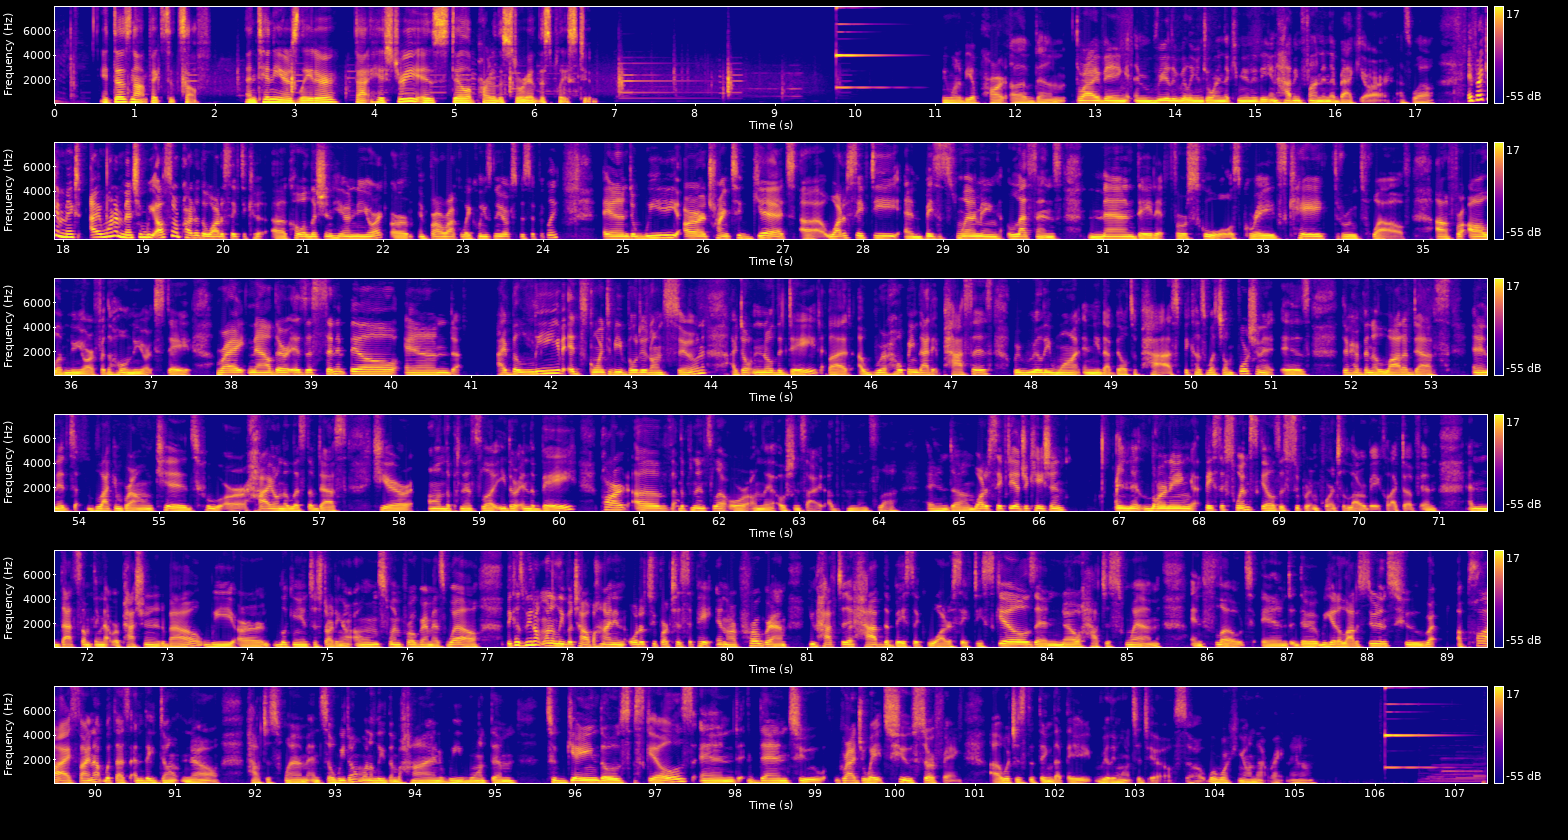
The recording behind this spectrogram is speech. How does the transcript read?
It does not fix itself, and 10 years later, that history is still a part of the story of this place, too. We want to be a part of them thriving and really, really enjoying the community and having fun in their backyard as well. If I can mix, I want to mention we also are part of the Water Safety Co- uh, Coalition here in New York, or in Far Rockaway, Queens, New York specifically. And we are trying to get uh, water safety and basic swimming lessons mandated for schools, grades K through 12, uh, for all of New York, for the whole New York state. Right now, there is a Senate bill and I believe it's going to be voted on soon. I don't know the date, but uh, we're hoping that it passes. We really want and need that bill to pass because what's unfortunate is there have been a lot of deaths and it's black and brown kids who are high on the list of deaths here on the peninsula, either in the bay part of the peninsula or on the ocean side of the peninsula. And um, water safety education and learning basic swim skills is super important to the Lauro Bay Collective, and and that's something that we're passionate about. We are looking into starting our own swim program as well because we don't want to leave a child behind. In order to participate in our program, you have to have the basic water safety skills and know how to swim and float. And there, we get a lot of students who re- apply, sign up with us, and they don't know how to swim, and so we don't want to leave them behind. We want them to gain those skills and then to graduate to surfing, uh, which is the thing that they really want to do. So we're working on that right now.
